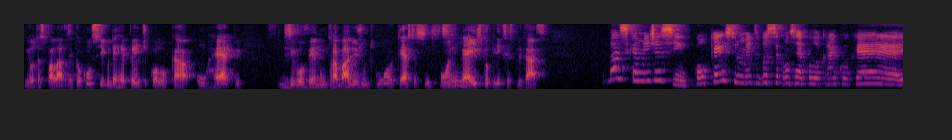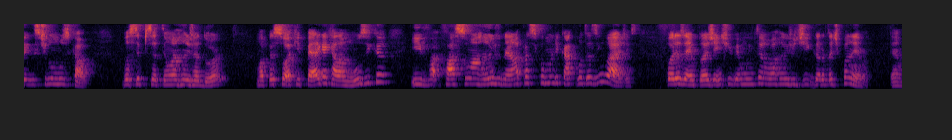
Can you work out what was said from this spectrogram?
em outras palavras, é que eu consigo, de repente, colocar um rap desenvolvendo um trabalho junto com uma orquestra sinfônica. Sim. É isso que eu queria que você explicasse. Basicamente assim, qualquer instrumento você consegue colocar em qualquer estilo musical. Você precisa ter um arranjador, uma pessoa que pegue aquela música e faça um arranjo nela para se comunicar com outras linguagens. Por exemplo, a gente vê muito o arranjo de Garota de Ipanema, é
